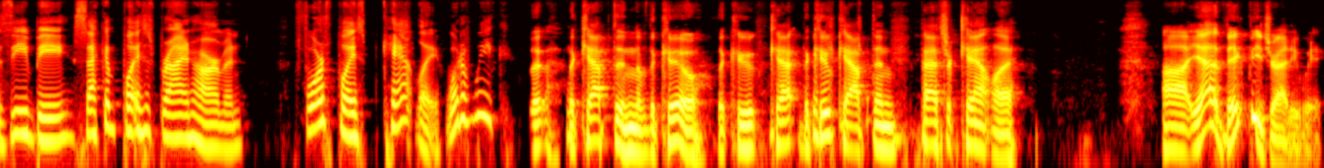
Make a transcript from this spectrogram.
ZB, second place Brian Harman, fourth place Cantlay. What a week! the, the captain of the coup, the coup, cap, the coup captain, Patrick Cantlay. Uh, yeah, big beach ratty week,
